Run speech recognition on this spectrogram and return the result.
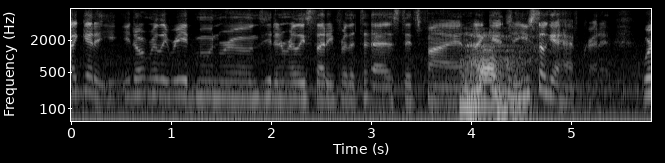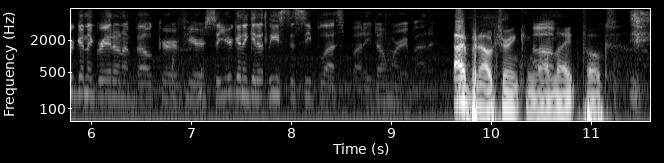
I get it. You, you don't really read moon runes. You didn't really study for the test. It's fine. I get you. You still get half credit. We're gonna grade on a bell curve here, so you're gonna get at least a C plus, buddy. Don't worry about it. I've been out drinking all Um, night, folks.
